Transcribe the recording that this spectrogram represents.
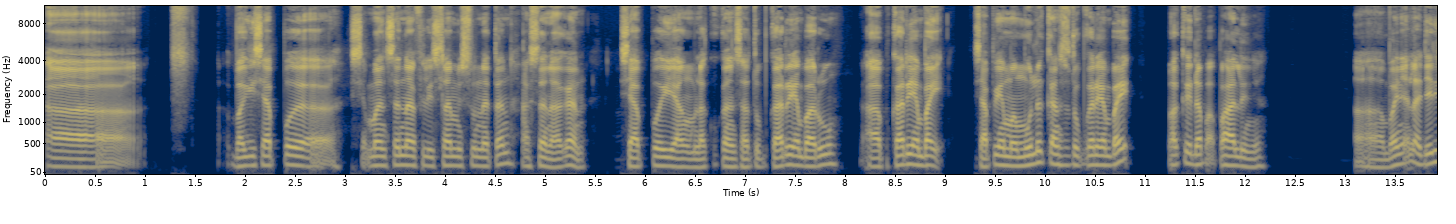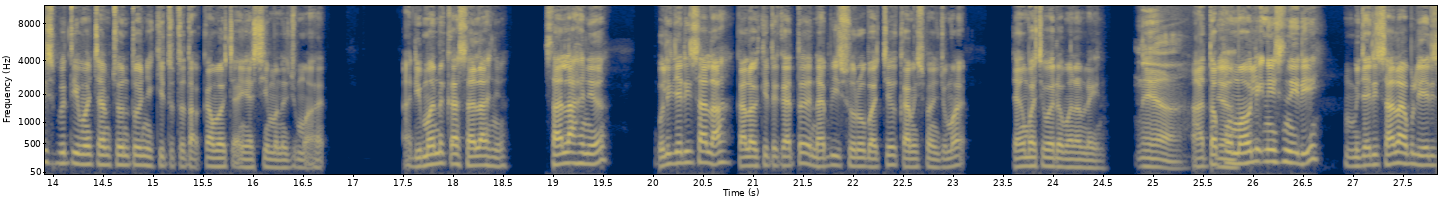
uh, bagi siapa man sana fil islami sunatan hasanah kan. Siapa yang melakukan satu perkara yang baru uh, perkara yang baik. Siapa yang memulakan satu perkara yang baik maka dapat pahalanya. Uh, banyaklah. Jadi seperti macam contohnya kita tetapkan bacaan yasin mana jumaat. Uh, di manakah salahnya? Salahnya boleh jadi salah kalau kita kata nabi suruh baca Khamis malam jumaat jangan baca pada malam lain. Ya yeah. ataupun yeah. maulid ni sendiri menjadi salah boleh jadi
